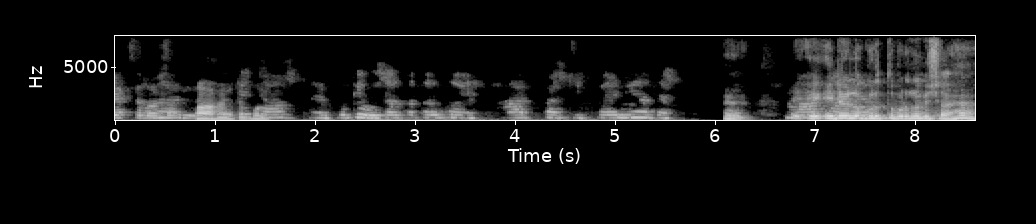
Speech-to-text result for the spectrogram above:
দেখছে দরজা হ্যাঁ হ্যাঁ এটা বল। বুকে উতাল পাতাল করে হাত পা চিপে নিয়ে যায়। হ্যাঁ এ- এ- এটা হলো গুরুত্বপূর্ণ বিষয় হ্যাঁ?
